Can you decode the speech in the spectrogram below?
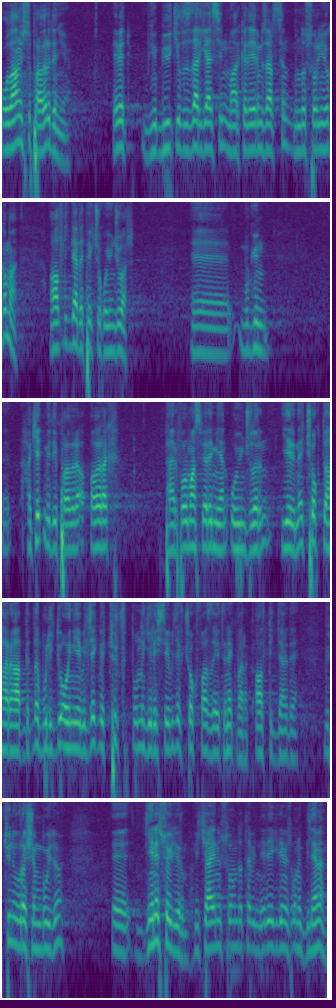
olağanüstü paraları deniyor. Evet bü- büyük yıldızlar gelsin, marka değerimiz artsın. Bunda sorun yok ama alt liglerde pek çok oyuncu var. E, bugün e, hak etmediği paraları alarak performans veremeyen oyuncuların yerine çok daha rahatlıkla bu ligde oynayabilecek ve Türk futbolunu geliştirebilecek çok fazla yetenek var alt liglerde. Bütün uğraşım buydu. Ee, gene söylüyorum hikayenin sonunda tabii nereye gidemeyiz onu bilemem.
